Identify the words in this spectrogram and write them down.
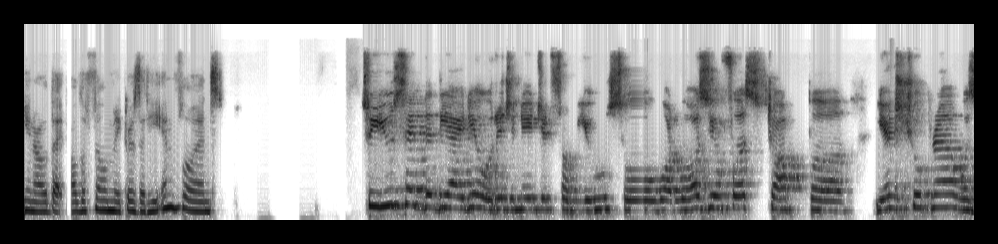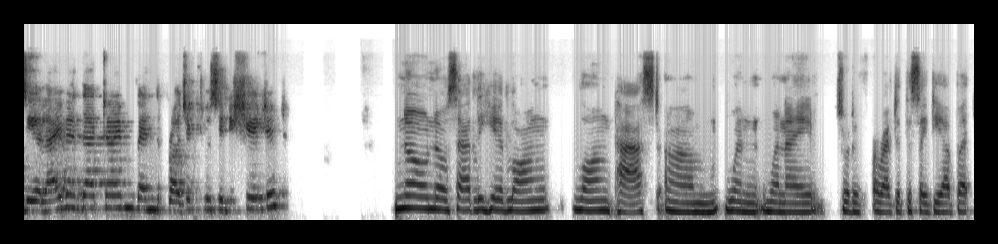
you know, that all the filmmakers that he influenced. So you said that the idea originated from you. So what was your first stop? Uh, Yash Chopra was he alive at that time when the project was initiated? No, no. Sadly, he had long long past um, when when I sort of arrived at this idea. But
